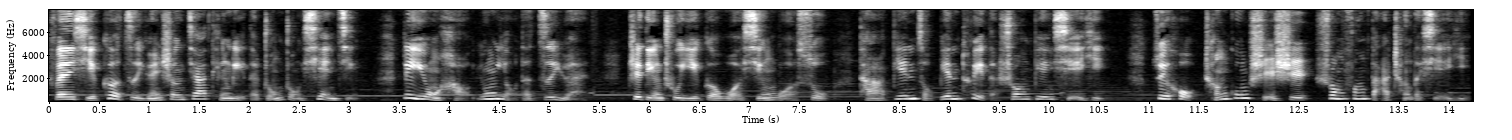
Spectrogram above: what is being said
分析各自原生家庭里的种种陷阱。利用好拥有的资源，制定出一个我行我素、他边走边退的双边协议，最后成功实施双方达成的协议。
